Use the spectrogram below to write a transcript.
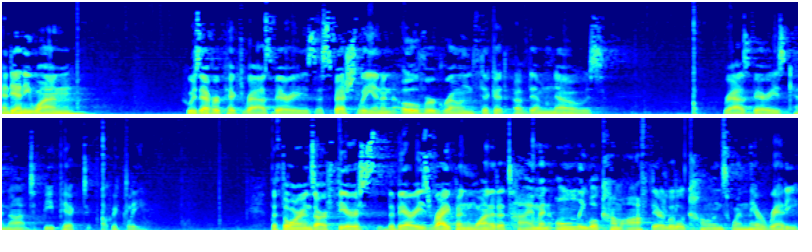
And anyone who has ever picked raspberries, especially in an overgrown thicket of them, knows raspberries cannot be picked quickly. The thorns are fierce, the berries ripen one at a time and only will come off their little cones when they're ready.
